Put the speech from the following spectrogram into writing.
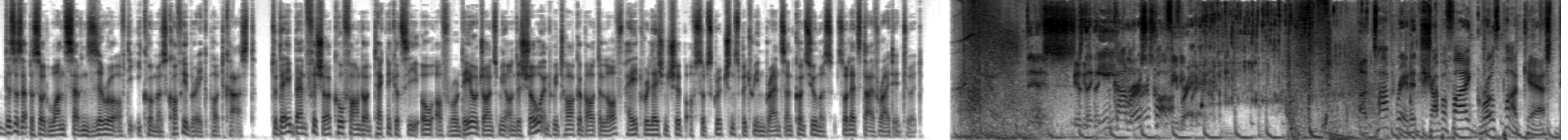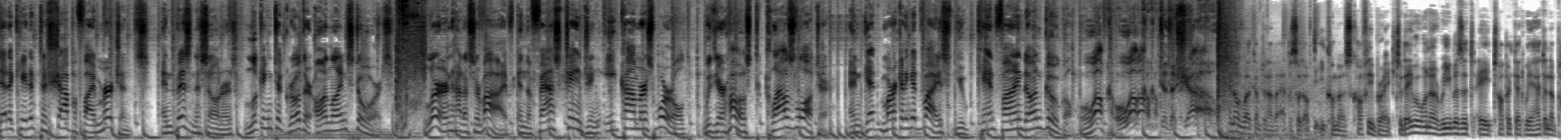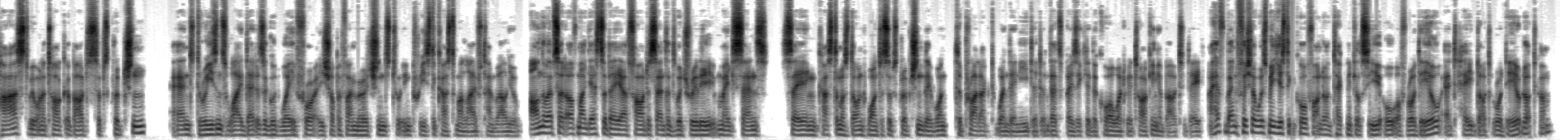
This is episode 170 of the e-commerce coffee break podcast. Today, Ben Fisher, co-founder and technical CEO of Rodeo, joins me on the show and we talk about the love-hate relationship of subscriptions between brands and consumers. So let's dive right into it. This is the e-commerce coffee break. A top-rated Shopify growth podcast dedicated to Shopify merchants and business owners looking to grow their online stores. Learn how to survive in the fast changing e commerce world with your host, Claus Lauter, and get marketing advice you can't find on Google. Welcome. Welcome to the show. Hello and welcome to another episode of the e-commerce coffee break. Today we want to revisit a topic that we had in the past. We want to talk about subscription and the reasons why that is a good way for a Shopify merchant to increase the customer lifetime value. On the website of my guest today, I found a sentence which really makes sense saying customers don't want a subscription. They want the product when they need it. And that's basically the core what we're talking about today. I have Ben Fisher with me. He's the co-founder and technical CEO of Rodeo at hey.rodeo.com.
